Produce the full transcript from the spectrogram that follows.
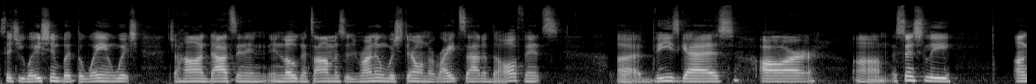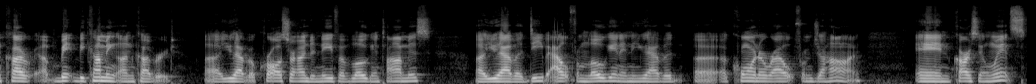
situation, but the way in which Jahan Dotson and, and, Logan Thomas is running, which they're on the right side of the offense, uh, these guys are um, essentially uncover uh, be- becoming uncovered. Uh, you have a crosser underneath of Logan Thomas. Uh, you have a deep out from Logan, and you have a, a, corner route from Jahan. And Carson Wentz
